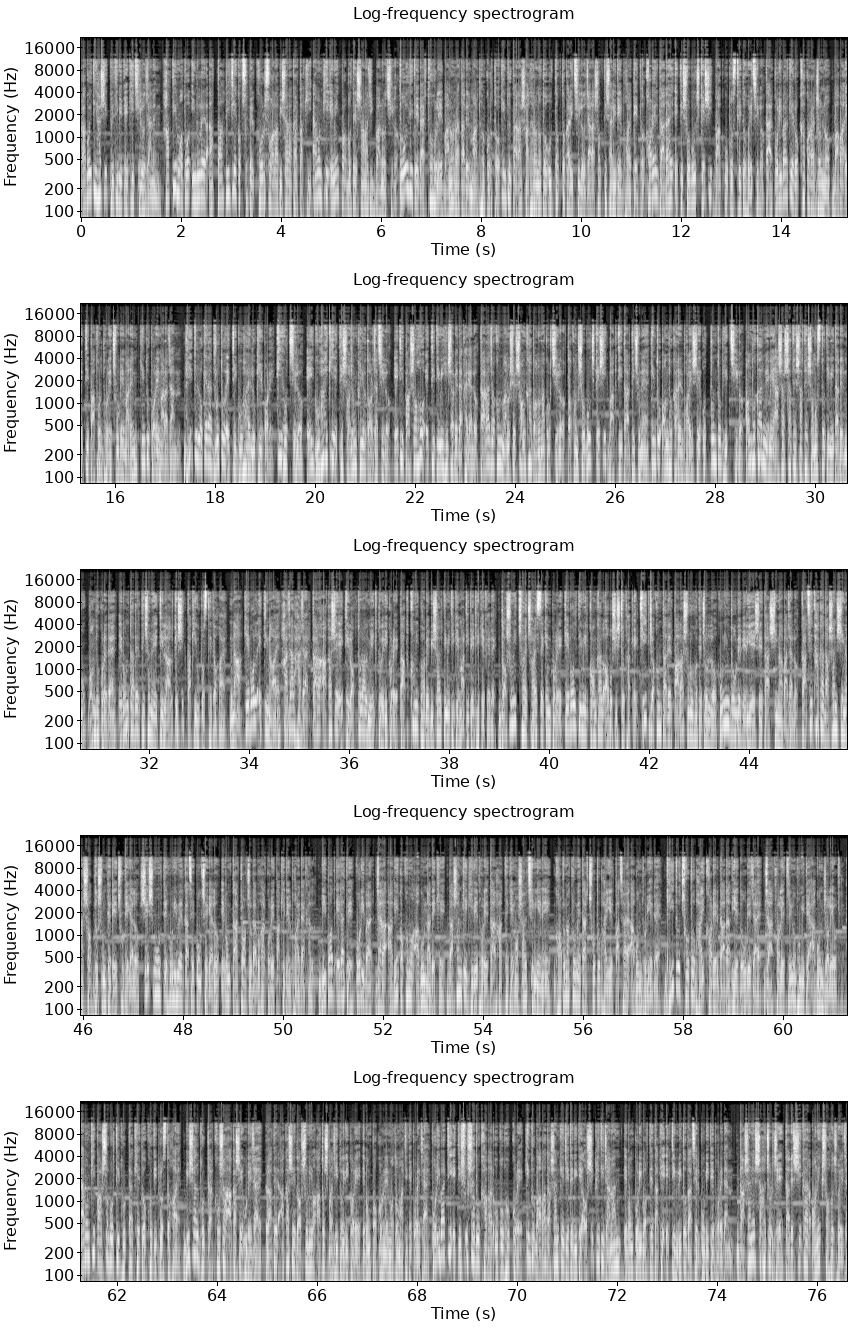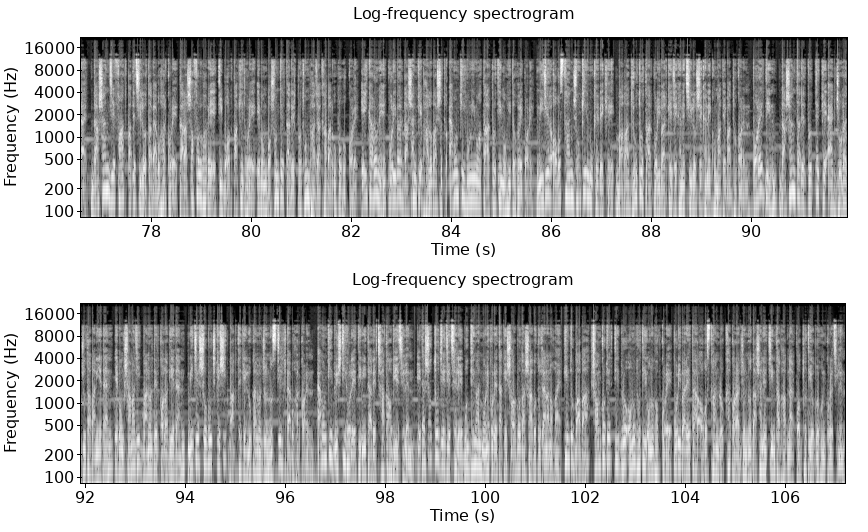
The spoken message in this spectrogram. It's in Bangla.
প্রাগৈতিহাসিক পৃথিবীতে কি ছিল জানেন? হাতির মতো ইঁদুরের আত্মা, পিঠে কচ্ছপের খোল সোয়ালা বিশালাকার পাখি, এমনকি এমেক পর্বতের সামাজিক বানর ছিল। তোল দিতে ব্যর্থ হলে বানররা তাদের মারধর করত, কিন্তু তারা সাধারণত উত্তপ্তকারী ছিল যারা শক্তিশালীদের ভয় পেত। খড়ের গাদায় একটি সবুজ কেশিক বাঘ উপস্থিত হয়েছিল। তার পরিবারকে রক্ষা করার জন্য বাবা একটি পাথর ধরে ছুঁড়ে মারেন, কিন্তু পরে মারা যান। ভীত লোকেরা দ্রুত একটি গুহায় লুকিয়ে পড়ে। কি হচ্ছিল? এই গুহায় কি একটি স্বয়ংক্রিয় দরজা ছিল? এটি পাসহ একটি তিনি হিসাবে দেখা গেল। তারা যখন মানুষের সংখ্যা গণনা করছিল, তখন সবুজ কেশিক বাঘটি তার পিছু নেয়, কিন্তু অন্ধকারের ভয়ে সে অত্যন্ত ভীত ছিল। অন্ধকার নেমে আসার সাথে সাথে সমস্ত তিনি তাদের মুখ বন্ধ করে দেয় এবং তাদের পিছনে একটি লাল কেশিক পাখি উপস্থিত হয়। না, কেবল একটি নয়, হাজার হাজার। তারা আকাশে একটি রক্তলাল মেঘ তৈরি করে তাৎক্ষণিকভাবে বিশাল তিমিটিকে মাটিতে ঢেকে ফেলে। দশমিক ছয় ছয় সেকেন্ড পরে কেবল তিমির কঙ্কাল অবশিষ্ট থাকে। ঠিক যখন তাদের পালা শুরু হতে চলল, হুনিউ দৌড়ে বেরিয়ে এসে তার সিনা বাজালো। কাছে থাকা দাসান সিনার শব্দ শুনতে পেয়ে ছুটে গেল। শেষ মুহূর্তে হুনিউয়ের কাছে পৌঁছে গেল এবং তার টর্চ ব্যবহার করে পাখিদের ভয় দেখাল। বিপদ এড়াতে পরিবার, যারা আগে কখনো আগুন না দেখে, দাসানকে ঘিরে ধরে তার হাত থেকে মশাল ছিনিয়ে নিয়ে। ঘটনাক্রমে তার ছোট ভাইয়ের পাছায় আগুন ধরিয়ে দেয়। ভীত ছোট ভাই খড়ের গাদা দিয়ে দৌড়ে যায়, যার ফলে তৃণভূমিতে আগুন জ্বলে ওঠে। এমনকি পার্শ্ববর্তী ভুট্টা ক্ষেতও ক্ষতিগ্রস্ত হয়। বিশাল ভুট্টার খোসা আকাশে উড়ে যায়। রাতের আকাশে দর্শনীয় আতসবাজি তৈরি করে এবং পকর্নের মতো মাটিতে পড়ে যায়। পরিবারটি একটি সুস্বাদু খাবার উপভোগ করে, কিন্তু বাবা দাসানকে যেতে দিতে অস্বীকৃতি জানান এবং পরিবর্তে তাকে একটি মৃত গাছের গুঁড়িতে ভরে দেন। দাসানের সাহায্যে তাদের শিকার অনেক সহজ হয়ে যায়। দাসান যে ফাঁদ পাতেছিল তা ব্যবহার করে তারা সফলভাবে একটি বট পাখি ধরে এবং বসন্তে তাদের প্রথম ভাজা খাবার উপভোগ করে। এই কারণে পরিবার দাসানকে ভালোবাসত, এমনকি হুনিও তার প্রতি মোহিত হয়ে পড়ে। নিজের অবস্থান ঝুঁকির মুখে দেখে বাবা দ্রুত তার পরিবারকে যেখানে ছিল সেখানে ঘুমাতে বাধ্য করেন। পরের দিন দাসান তাদের প্রত্যেককে এক জোড়া জুতা বানিয়ে দেন এবং সামাজিক বানরদের কলা দিয়ে দেন, নিচে সবুজ কেশিক বাঘ থেকে লুকানোর জন্য স্টিল্ট ব্যবহার করেন। এমনকি বৃষ্টি হলে তিনি তাদের ছাতাও দিয়েছিলেন। এটা সত্য যে যে ছেলে বুদ্ধিমান মনে করে তাকে সর্বদা স্বাগত জানানো হয়। কিন্তু বাবা সংকটের তীব্র অনুভূতি অনুভব করে পরিবারে তার অবস্থান রক্ষা করার জন্য দাসানের চিন্তাভাবনার পদ্ধতিও গ্রহণ করেছিলেন।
